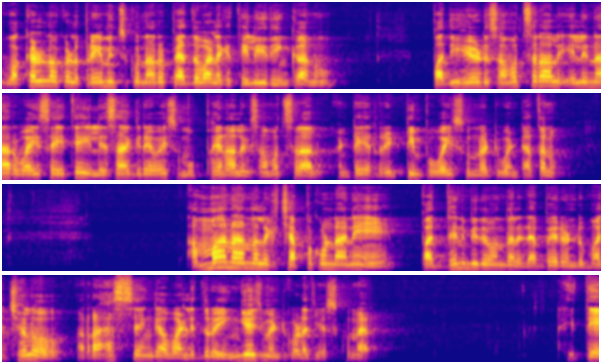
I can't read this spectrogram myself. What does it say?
ఒకళ్ళనొకళ్ళు ప్రేమించుకున్నారు పెద్దవాళ్ళకి తెలియదు ఇంకాను. పదిహేడు సంవత్సరాలు ఎలినార్ వయసు అయితే లిసాగ్రే వయసు ముప్పై నాలుగు సంవత్సరాలు అంటే రెట్టింపు వయసు ఉన్నటువంటి అతను. అమ్మా నాన్నలకి చెప్పకుండానే పద్దెనిమిది వందల డెబ్బై రెండు మధ్యలో రహస్యంగా వాళ్ళిద్దరూ ఎంగేజ్మెంట్ కూడా చేసుకున్నారు. అయితే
